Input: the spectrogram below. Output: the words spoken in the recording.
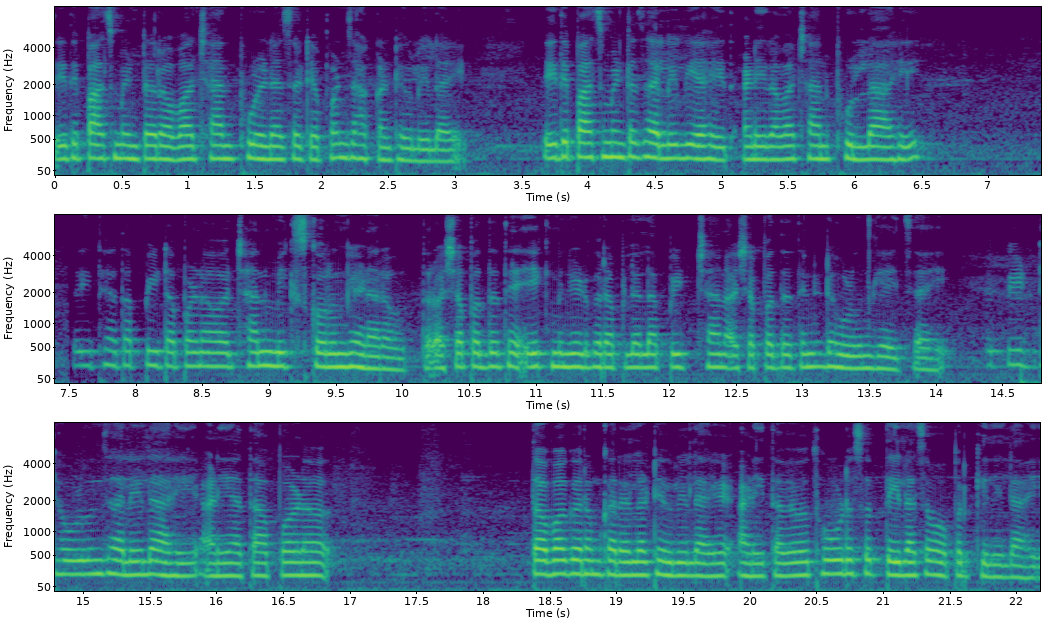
तर इथे पाच मिनटं रवा छान फुलण्यासाठी आपण झाकण ठेवलेलं आहे. तर इथे पाच मिनटं झालेली आहेत आणि रवा छान फुलला आहे. तर इथे आता पीठ आपण छान मिक्स करून घेणार आहोत. तर अशा पद्धतीने एक मिनिटभर आपल्याला पीठ छान अशा पद्धतीने ढवळून घ्यायचं आहे. पीठ ढवळून झालेलं आहे आणि आता आपण तवा गरम करायला ठेवलेला आहे आणि तव्यावर थोडंसं तेलाचा वापर केलेला आहे.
